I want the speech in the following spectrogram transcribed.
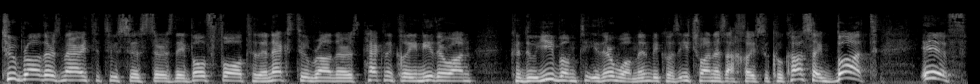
Two brothers married to two sisters, they both fall to the next two brothers. Technically, neither one could do Yibam to either woman because each one is Achaisa But if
